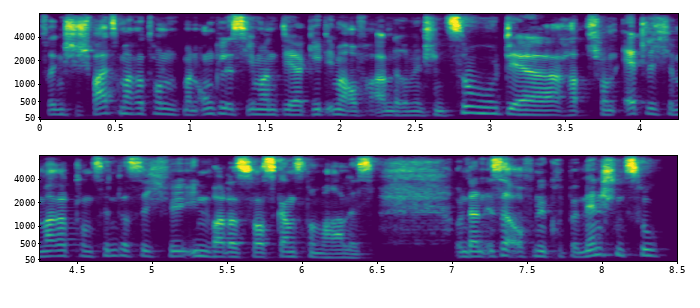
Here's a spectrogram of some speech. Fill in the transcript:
Fränkische Schweiz Marathon. Mein Onkel ist jemand, der geht immer auf andere Menschen zu, der hat schon etliche Marathons hinter sich. Für ihn war das was ganz Normales. Und dann ist er auf eine Gruppe Menschen zu,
